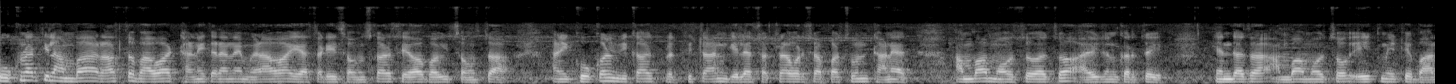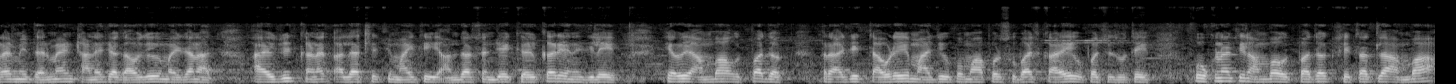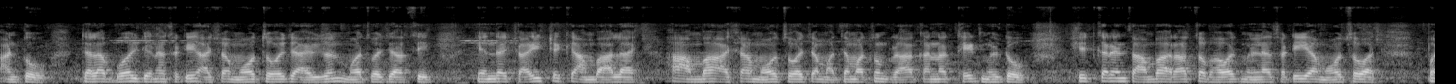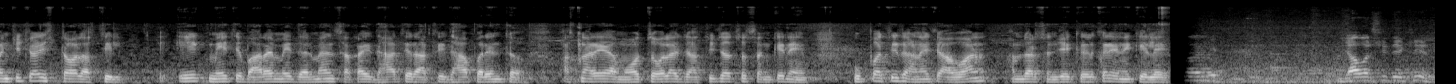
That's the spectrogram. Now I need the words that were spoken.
कोकणातील आंबा रास्त भावात ठाणेकरांना मिळावा यासाठी संस्कार सेवाभावी संस्था आणि कोकण विकास प्रतिष्ठान गेल्या सतरा वर्षापासून ठाण्यात आंबा महोत्सवाचं आयोजन करते. यंदाचा आंबा महोत्सव एक मे ते बारा मे दरम्यान ठाण्याच्या गावदेवी मैदानात आयोजित करण्यात आल्या असल्याची माहिती आमदार संजय केळकर यांनी दिली. यावेळी आंबा उत्पादक राजेश तावडे माजी उपमहापौर सुभाष काळे उपस्थित होते. कोकणातील आंबा उत्पादक शेतातला आंबा आणतो. त्याला बळ देण्यासाठी अशा महोत्सवाचे आयोजन महत्त्वाचे असते. यंदा चाळीस टक्के आंबा आला आहे हा आंबा अशा महोत्सवाच्या माध्यमातून ग्राहकांना थेट मिळतो. शेतकऱ्यांचा आंबा रास्त भावात मिळण्यासाठी या महोत्सवात पंचेचाळीस स्टॉल असतील. एक मे ते बारा मे दरम्यान सकाळी दहा ते रात्री दहापर्यंत असणाऱ्या या महोत्सवाला जास्तीत जास्त संख्येने उपस्थित राहण्याचे आवाहन आमदार संजय केळकर यांनी केले. यावर्षी देखील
